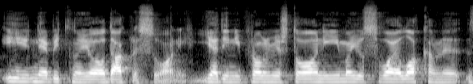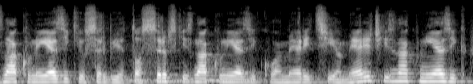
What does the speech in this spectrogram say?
i nebitno je odakle su oni. Jedini problem je što oni imaju svoje lokalne znakovne jezike, u Srbiji je to srpski znakovni jezik, u Americi američki znakovni jezik, Uh,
